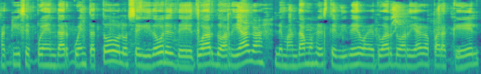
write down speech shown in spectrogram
Aquí se pueden dar cuenta todos los seguidores de Eduardo Arriaga. Le mandamos este video a Eduardo Arriaga para que él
